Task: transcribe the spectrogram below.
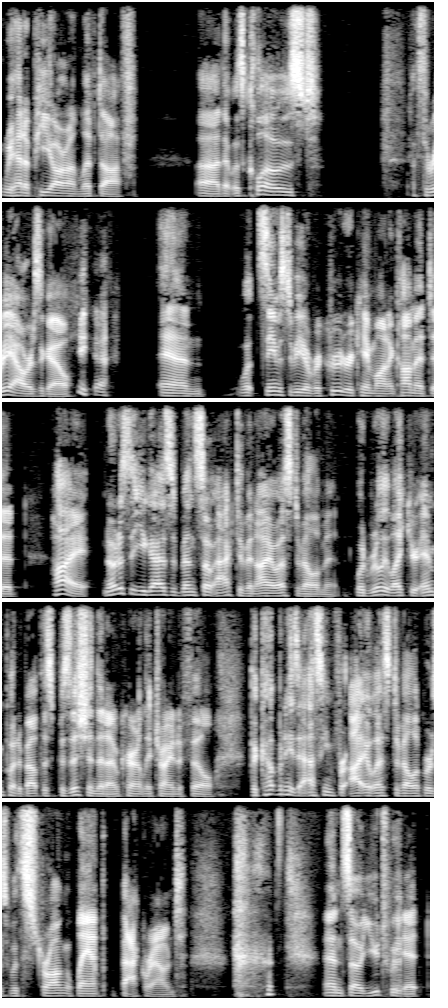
We had a PR on liftoff uh, that was closed three hours ago, yeah. and what seems to be a recruiter came on and commented, "Hi, notice that you guys have been so active in iOS development. Would really like your input about this position that I'm currently trying to fill. The company is asking for iOS developers with strong LAMP background." and so you tweet it,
